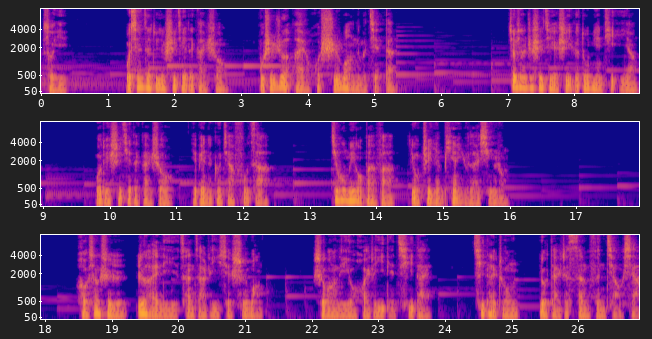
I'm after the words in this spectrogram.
所以，我现在对这世界的感受，不是热爱或失望那么简单。就像这世界是一个多面体一样，我对世界的感受也变得更加复杂。几乎没有办法用只言片语来形容，好像是热爱里掺杂着一些失望，失望里又怀着一点期待，期待中又带着三分狡黠。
